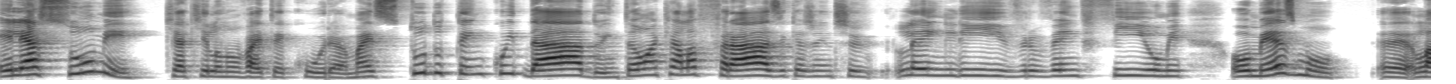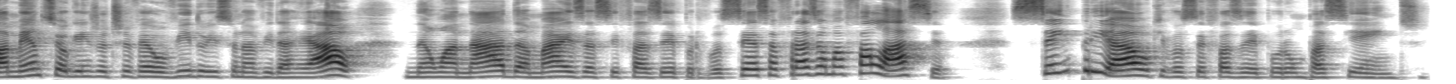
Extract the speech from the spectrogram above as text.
ele assume que aquilo não vai ter cura, mas tudo tem cuidado. Então, aquela frase que a gente lê em livro, vê em filme, ou mesmo, é, lamento se alguém já tiver ouvido isso na vida real, não há nada mais a se fazer por você, essa frase é uma falácia. Sempre há o que você fazer por um paciente.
